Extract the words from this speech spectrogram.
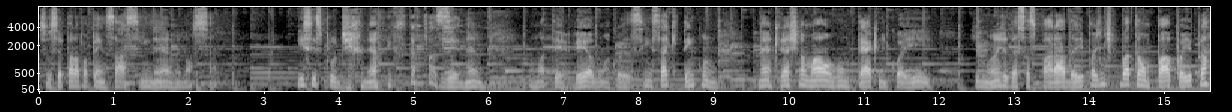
Se você parar pra pensar assim, né? Nossa, e se explodir, né? O que você vai fazer, né? Uma TV, alguma coisa assim? Será que tem com né? Queria chamar algum técnico aí que manja dessas paradas aí pra gente bater um papo aí pra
